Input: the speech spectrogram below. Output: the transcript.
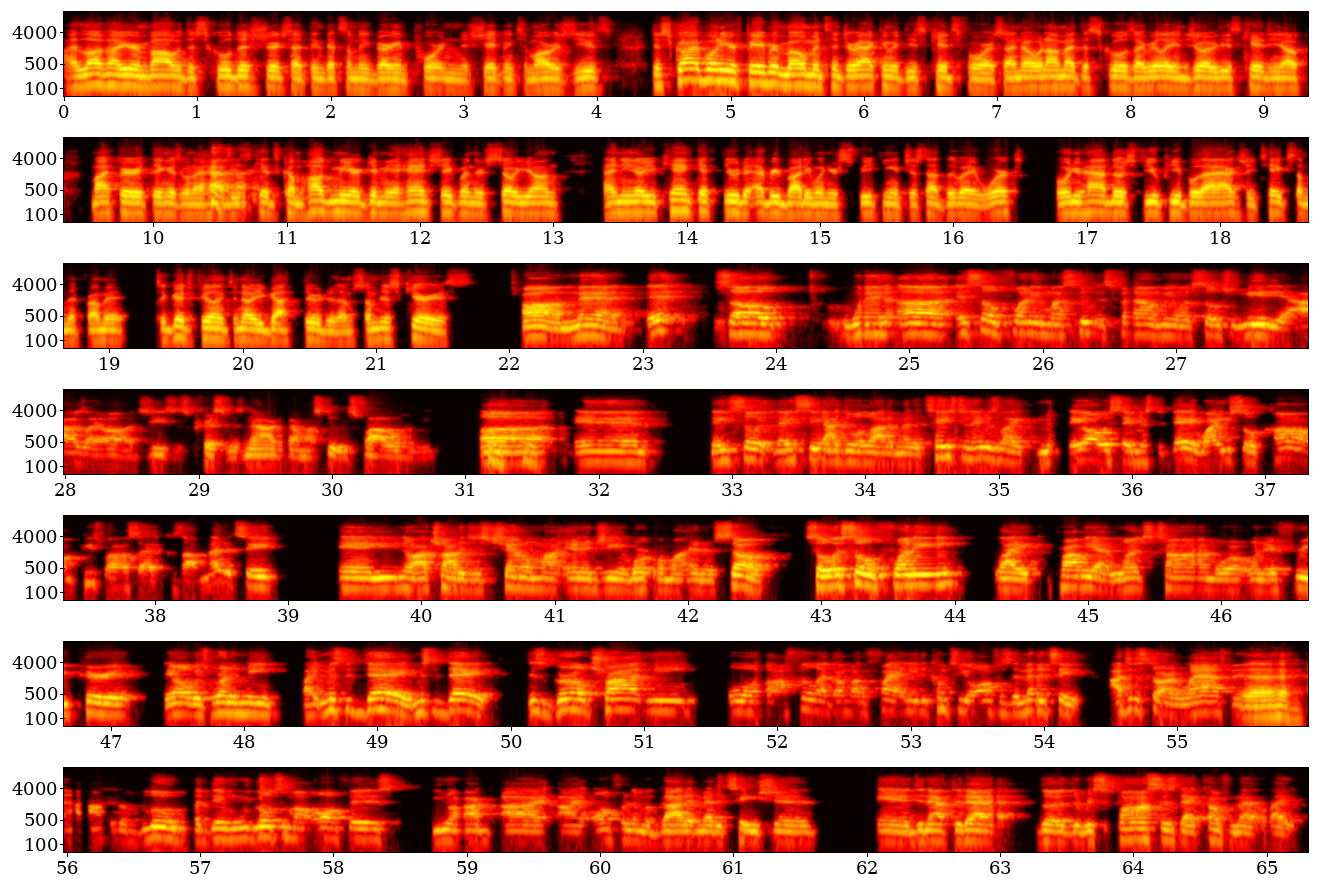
i love how you're involved with the school districts. I think that's something very important in shaping tomorrow's youth. Describe one of your favorite moments interacting with these kids for us. I know when i'm at the schools i really enjoy these kids. You know my favorite thing is when i have these kids come hug me or give me a handshake when they're so young. And you know you can't get through to everybody when you're speaking. It's just not the way it works. But when you have those few people that actually take something from it it's a good feeling to know you got through to them. So I'm just curious. Oh man, it so when uh it's so funny my students found me on social media i was like oh jesus christmas now i got my students following me uh and they so they see i do a lot of meditation they was like they always say mr daye why are you so calm peaceful i was like because i meditate and you know i try to just channel my energy and work on my inner self so it's so funny like probably at lunchtime or on their free period they always running me like, Mr. Daye, Mr. Daye, this girl tried me, or I feel like I'm about to fight. I need to come to your office and meditate. I just started laughing out of the blue. But then when we go to my office, you know, I, I, I offer them a guided meditation. And then after that, the, the responses that come from that, like,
